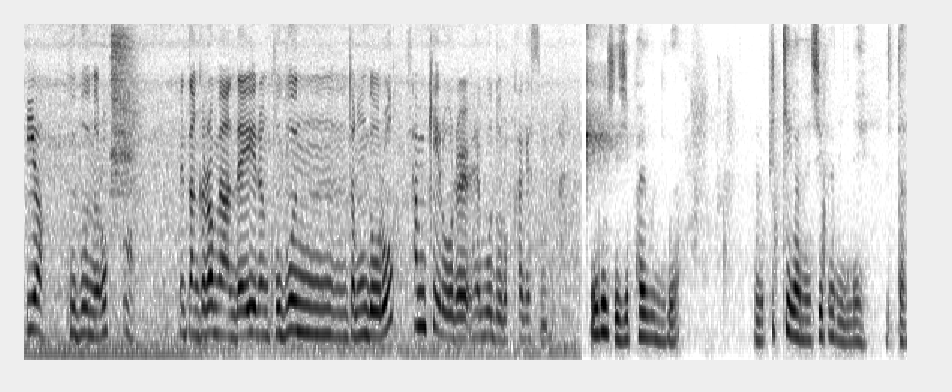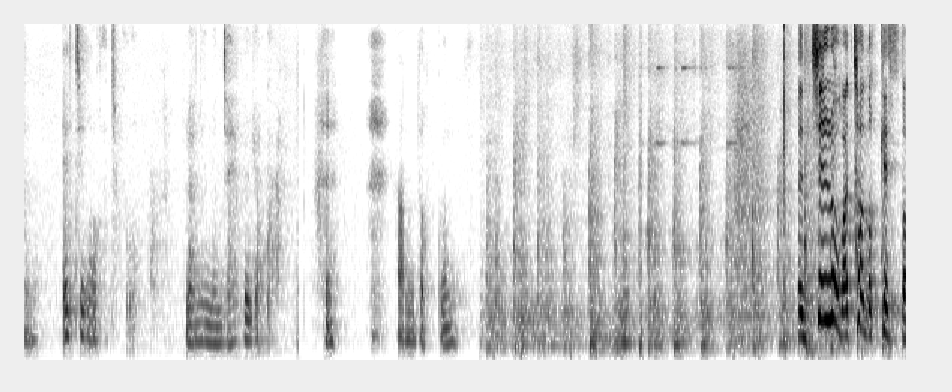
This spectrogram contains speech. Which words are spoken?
뛰어. 9분으로? 일단 그러면 내일은 9분 정도로 3km를 해보도록 하겠습니다. 7시 28분이고요. 원래 PT 가는 시간인데 일단 일찍 와가지고 러닝 먼저 해보려고요. 아무도 없군. 7로 맞춰 넣겠어.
